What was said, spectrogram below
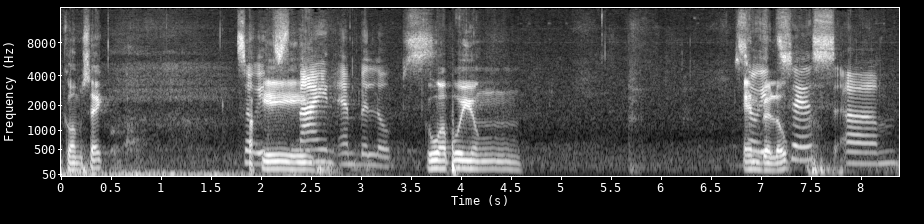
Comsec, So Paki- it's nine envelopes. kuha po yung So envelope. it says, um,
